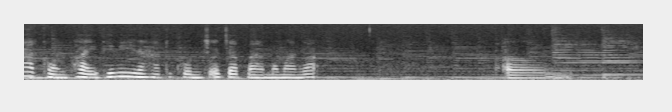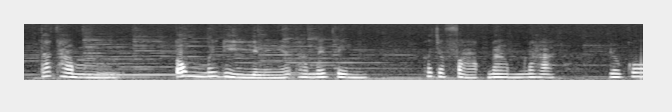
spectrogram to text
าติของไผ่ที่นี่นะคะ ทุกคนก็จะประมาณว่าถ้าทำต้มไม่ดีอะไรเงี้ยทำไม่เป็น ก็จะฝาดนำนะคะ แล้วก็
